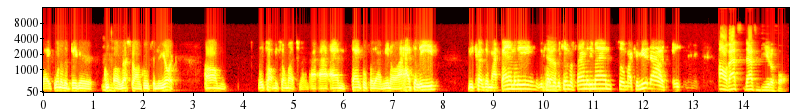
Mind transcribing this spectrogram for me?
like one of the bigger group, mm-hmm. uh, restaurant groups in New York. Um, they taught me so much, man. I, I, I'm thankful for them. You know, I had to leave because of my family, because yeah. I became a family man. So my commute now is eight minutes. Oh, that's that's beautiful.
